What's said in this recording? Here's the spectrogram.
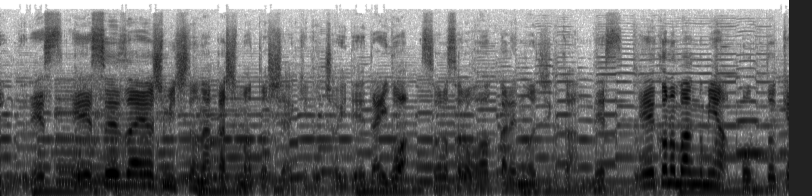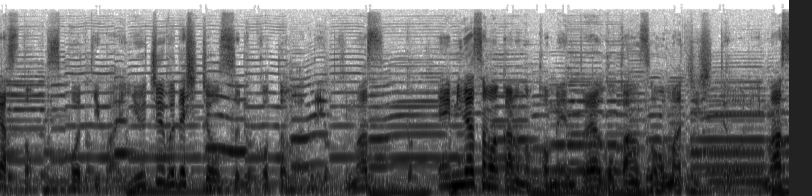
ィングです、えー、末澤義道と中島俊明のちょいで第5話。そろそろお別れの時間です、えーこの番組はポッドキャスト Spotify、YouTube で視聴することができます、えー皆様からのコメントやご感想をお待ちしております。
